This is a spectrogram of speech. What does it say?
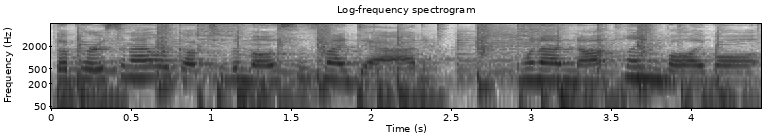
The person I look up to the most is my dad. When I'm not playing volleyball,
